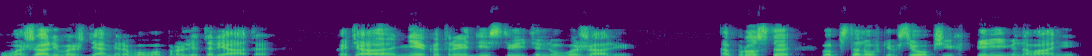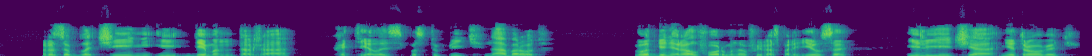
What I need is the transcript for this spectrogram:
уважали вождя мирового пролетариата, хотя некоторые действительно уважали, а просто в обстановке всеобщих переименований, разоблачений и демонтажа хотелось поступить наоборот. Вот генерал Форманов и распорядился Ильича не трогать.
